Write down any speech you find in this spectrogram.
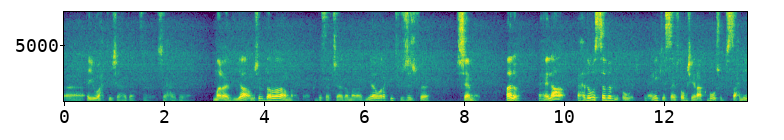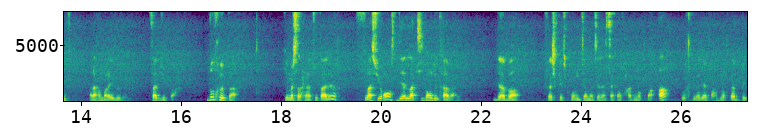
آه، أي واحد عنده شهادات شهادة مرضية ماشي بالضرورة مريض يقدر يصيفط شهادة مرضية وراه كيتفجج في الشمال. ألو هنا هذا هو السبب الأول يعني كيصيفطوا باش يراقبوا واش بصح نيت راه مريض ولا لا. سا دون بار d'autre part كيما شرحنا tout à l'heure في ديال l'accident de travail دابا فاش كتكون انت مثلا ساكن في واحد النقطة A والخدمة ديالك في واحد النقطة B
